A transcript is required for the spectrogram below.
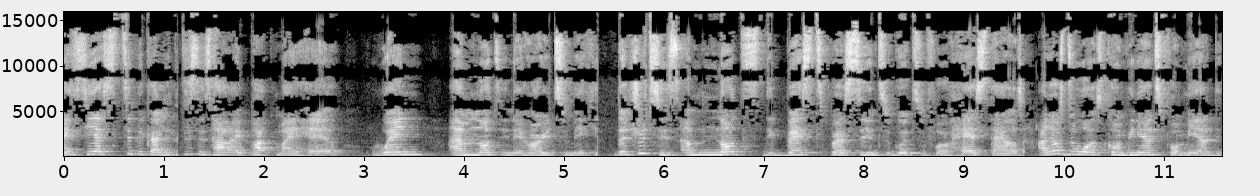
guys yes typically this is how i pack my hair when i'm not in a hurry to make it. The truth is i'm not the best person to go to for hairstyles. I just do what's convenient for me at the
